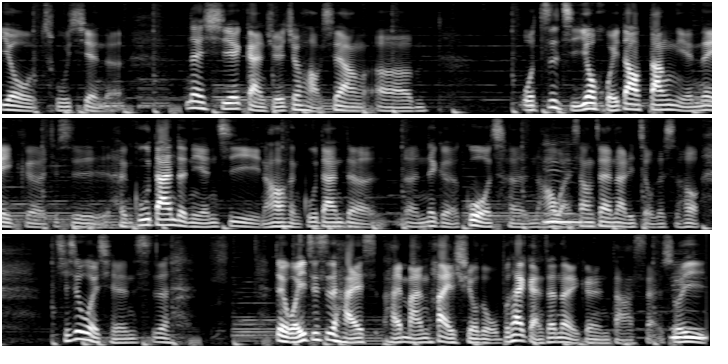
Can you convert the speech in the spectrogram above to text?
又出现了。那些感觉就好像呃。我自己又回到当年那个就是很孤单的年纪，然后很孤单的呃那个过程，然后晚上在那里走的时候，其实我以前是，对我一直是还还蛮害羞的，我不太敢在那里跟人搭讪，所以、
